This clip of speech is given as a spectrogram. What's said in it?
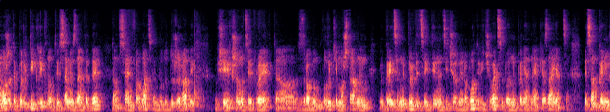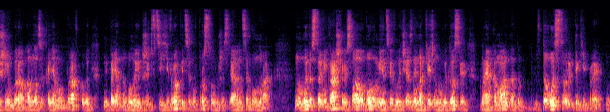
можете перейти, клікнути, самі знаєте де. Там вся інформація. Буду дуже радий. Взагалі, якщо ми цей проект а, зробимо великим, масштабним, і українцям не прийдеться йти на ці чорні роботи, відчувати себе непонятно, як я знаю, як це. Я сам конюшні обирав, гавно за конями обирав, коли непонятно було, як жити в цій Європі. Це був просто ужас. Реально, це був мрак. Ну, ми достойні кращого, і слава Богу, мій цей величезний маркетинговий досвід, моя команда вдалося створити такий проект. Ну,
